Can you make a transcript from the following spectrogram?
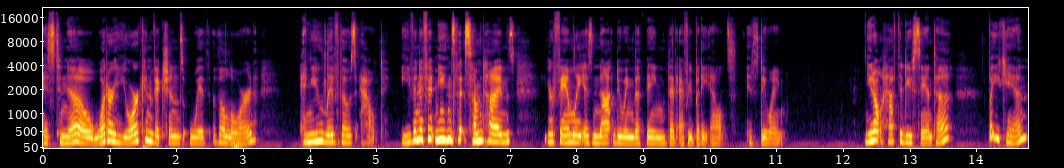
is to know what are your convictions with the Lord and you live those out, even if it means that sometimes your family is not doing the thing that everybody else is doing. You don't have to do Santa, but you can.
